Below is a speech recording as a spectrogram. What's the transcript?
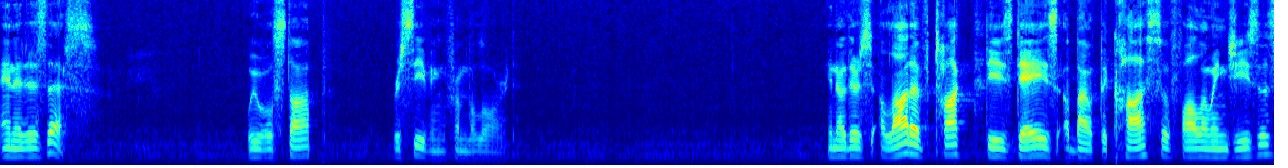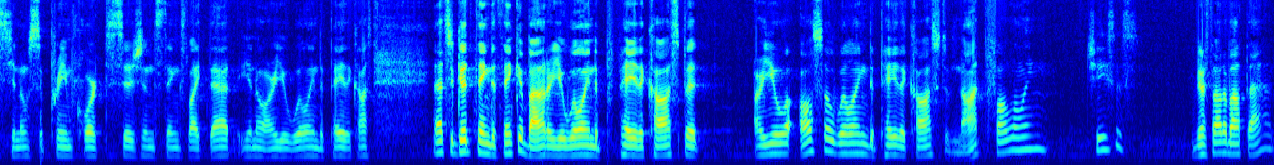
and it is this we will stop receiving from the Lord. You know, there's a lot of talk these days about the costs of following Jesus, you know, Supreme Court decisions, things like that. You know, are you willing to pay the cost? That's a good thing to think about. Are you willing to pay the cost? But are you also willing to pay the cost of not following Jesus? Have you ever thought about that?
